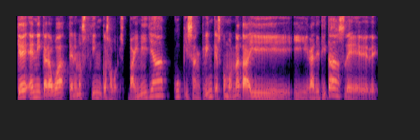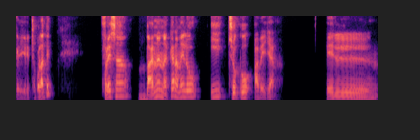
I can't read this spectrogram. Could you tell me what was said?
que en Nicaragua tenemos cinco sabores. Vainilla, cookies and cream, que es como nata y, galletitas de chocolate. Fresa, banana caramelo y choco avellana. El,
